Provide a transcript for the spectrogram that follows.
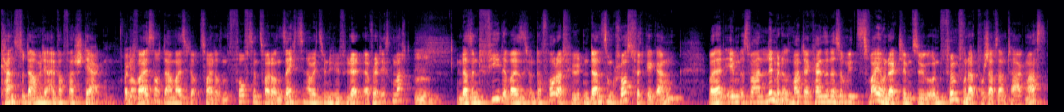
kannst du damit ja einfach verstärken. Weil genau. ich weiß noch, damals, ich glaube 2015, 2016 habe ich ziemlich viel äh, Freeletics gemacht. Mhm. Und da sind viele, weil sie sich unterfordert fühlten, dann zum Crossfit gegangen, weil halt eben, es war ein Limit. Und es macht ja keinen Sinn, dass du irgendwie 200 Klimmzüge und 500 Push-Ups am Tag machst.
